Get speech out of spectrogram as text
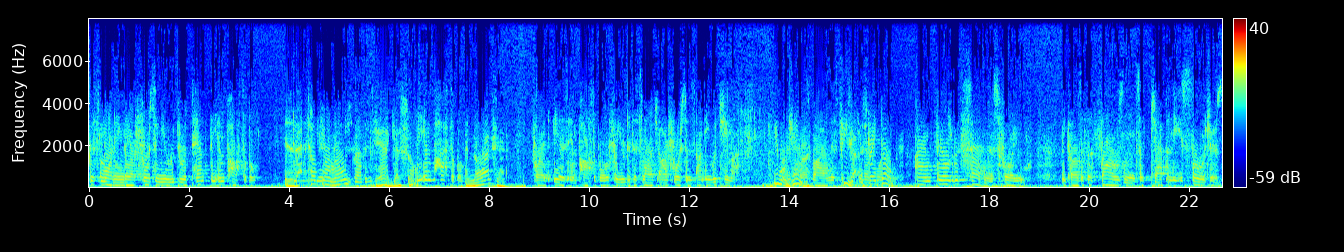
This morning they are forcing you to attempt the impossible. Is that Tokyo Rose? Brothers. Yeah, I guess so. The impossible. And no accent. For it is impossible for you to dislodge our forces on Iwo Jima. Iwo Jima? why on this She's got the straight morning, dope. I am filled with sadness for you because of the thousands of Japanese soldiers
